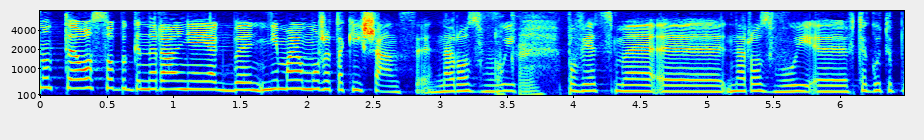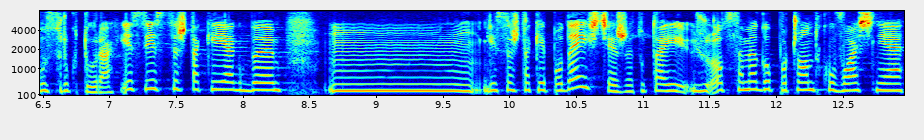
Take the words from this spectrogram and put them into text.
no, te osoby generalnie jakby nie mają może takiej szansy na rozwój, okay. powiedzmy, na rozwój w tego typu strukturach. Jest, jest też takie jakby mm, jest też takie podejście, że tutaj już od samego początku właśnie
